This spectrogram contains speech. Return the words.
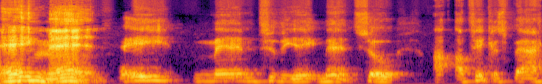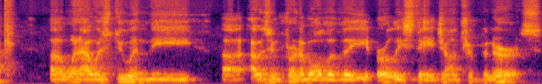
Amen. Amen amen to the amen. So I'll take us back uh, when I was doing the, uh, I was in front of all of the early stage entrepreneurs.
